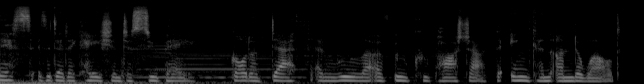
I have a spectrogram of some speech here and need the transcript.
This is a dedication to Supay, god of death and ruler of Uku Pacha, the Incan underworld.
